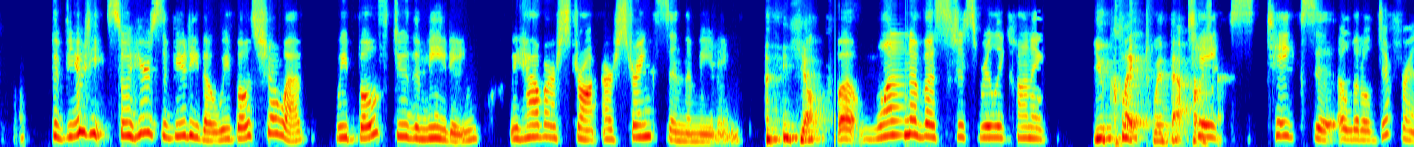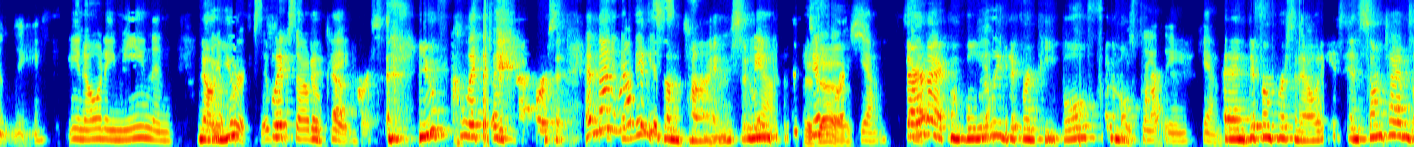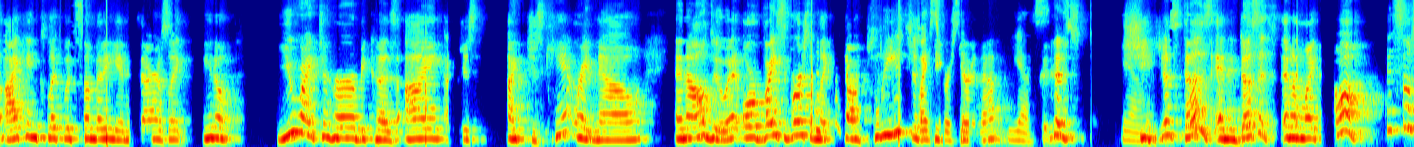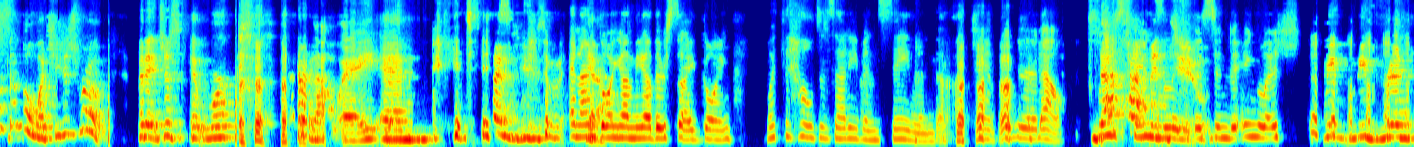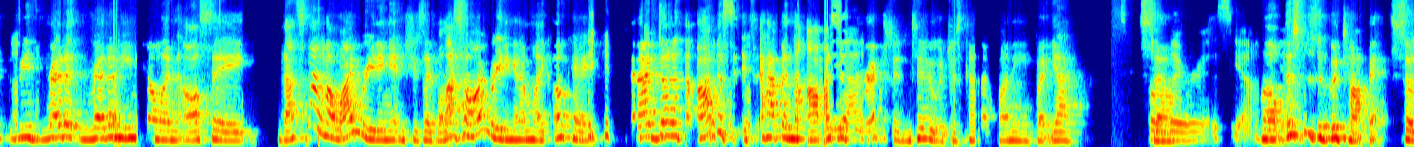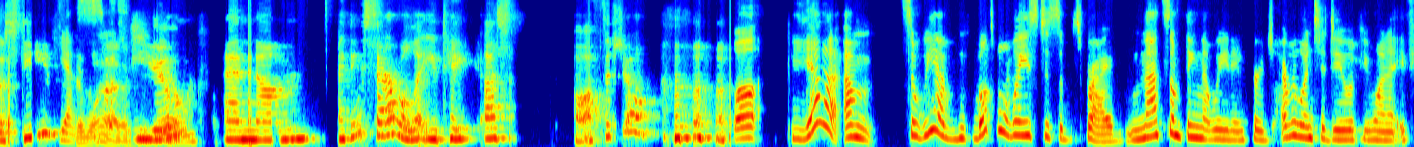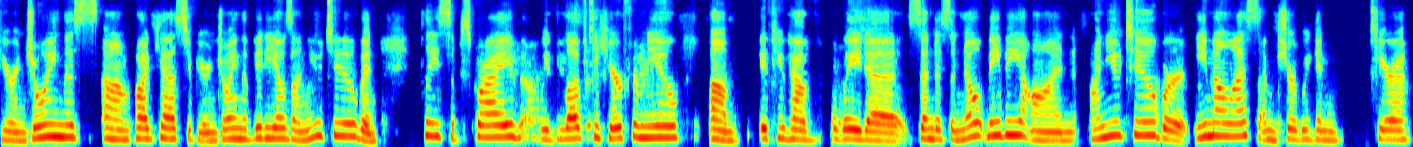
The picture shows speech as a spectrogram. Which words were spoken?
the beauty so here's the beauty though. We both show up, we both do the meeting, we have our strong our strengths in the meeting, yep, but one of us just really kind of you clicked with that person. takes takes it a little differently. You know what I mean? And No, and it you works. It works clicked out with that okay. person. You've clicked with that person, and that happens it's- sometimes. I mean, Yeah. we're It different. does. yeah, Sarah and I are completely different people for the most part. Yeah. and different personalities. And sometimes I can click with somebody and Sarah's like, you know, you write to her because I, I just I just can't right now and I'll do it. Or vice versa. I'm like, no, please just Vice take versa. care of that. Yes. Because Yeah. she just does and it does it. And I'm like, oh, it's so simple what she just wrote. But it just it works better that way. And It is. sometimes you just and I'm yeah. going on the other side going, what the hell does that even say, Lynda? I can't figure it out. Please That's happened translate too. this into English. we've, we've read we've read it read an email and I'll say that's not how I'm reading it and she's like well that's how I'm reading it I'm like okay and I've done it the opposite it's happened the opposite Yeah. direction too which is kind of funny but yeah so Hilarious. Yeah. well yeah. this was a good topic so Steve yes. It was. we You? and um I think Sarah will let you take us off the show Well, yeah. Um, so we have multiple ways to subscribe, and that's something that we'd encourage everyone to do if you want to, if you're enjoying this um, podcast, if you're enjoying the videos on YouTube, and please subscribe. We'd love to hear from you. Um, if you have a way to send us a note, maybe on on YouTube or email us, I'm sure we can. Teaira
